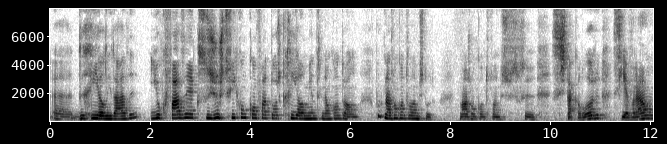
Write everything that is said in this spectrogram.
uh, de realidade e o que fazem é que se justificam com fatores que realmente não controlam, porque nós não controlamos tudo. Nós não controlamos se, se, está calor, se é verão,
